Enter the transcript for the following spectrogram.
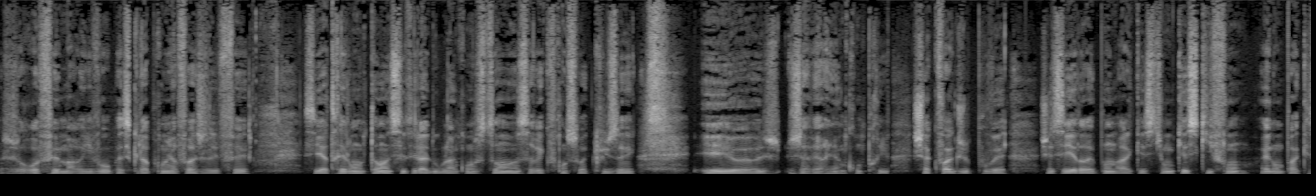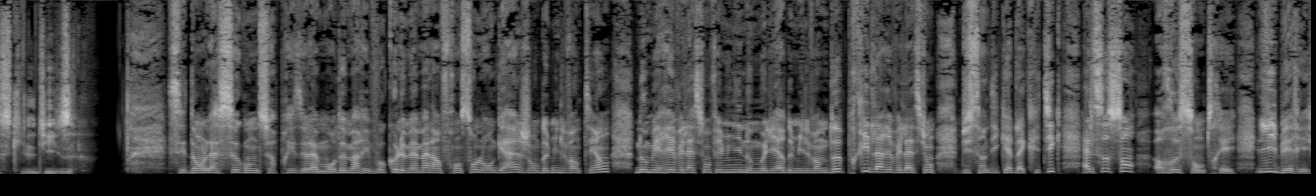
Je refais Marivaux parce que la première fois que je l'ai fait, c'est il y a très longtemps, c'était la double inconstance avec François Cluzet. Et euh, j'avais rien compris. Chaque fois que je pouvais, j'essayais de répondre à la question qu'est-ce qu'ils font et non pas qu'est-ce qu'ils disent. C'est dans La seconde surprise de l'amour de Marivaux que le même Alain Françon l'engage en 2021, nommé Révélation féminine au Molière 2022, prix de la révélation du syndicat de la critique. Elle se sent recentrée, libérée.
